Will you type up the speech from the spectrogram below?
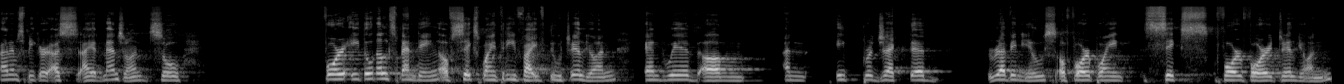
Madam Speaker, as I had mentioned, so for a total spending of 6.352 trillion and with um, an, a projected revenues of 4.644 trillion,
